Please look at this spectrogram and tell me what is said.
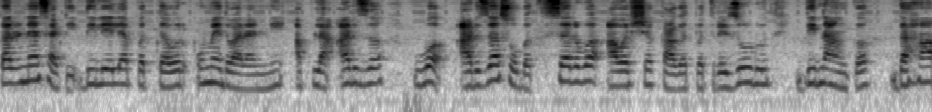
करण्यासाठी दिलेल्या पत्त्यावर उमेदवारांनी आपला अर्ज व अर्जासोबत सर्व आवश्यक कागदपत्रे जोडून दिनांक दहा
